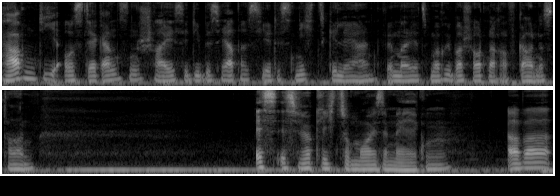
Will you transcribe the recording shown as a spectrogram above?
haben die aus der ganzen Scheiße, die bisher passiert ist, nichts gelernt, wenn man jetzt mal rüberschaut nach Afghanistan. Es ist wirklich zum Mäusemelken. Aber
